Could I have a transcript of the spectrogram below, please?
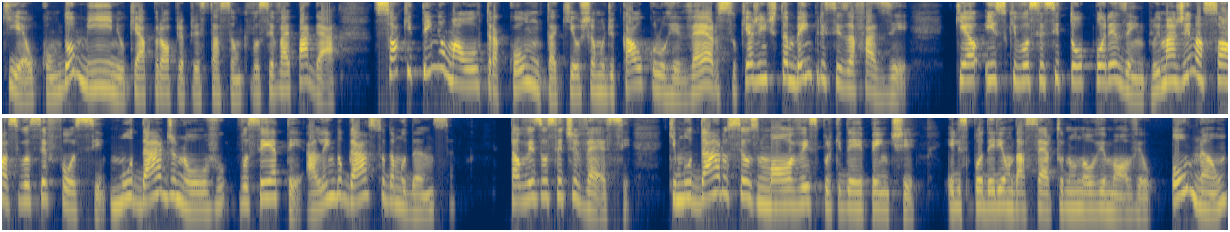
que é o condomínio, que é a própria prestação que você vai pagar. Só que tem uma outra conta que eu chamo de cálculo reverso que a gente também precisa fazer, que é isso que você citou, por exemplo. Imagina só se você fosse mudar de novo, você ia ter, além do gasto da mudança, talvez você tivesse que mudar os seus móveis, porque de repente eles poderiam dar certo no novo imóvel ou não.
